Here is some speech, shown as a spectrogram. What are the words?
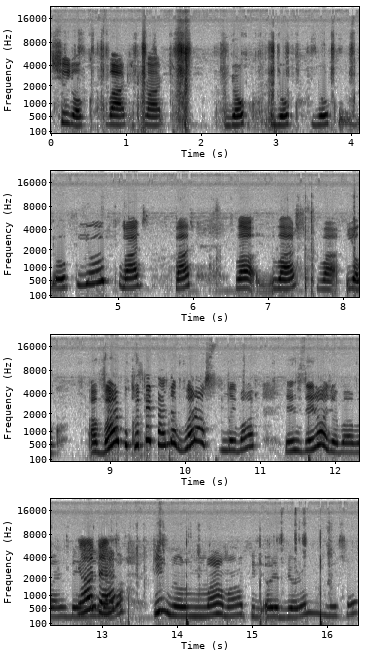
Şu yok. Var, var. Yok, yok, yok, yok, yok. Var, var. Var, var, var. Yok. Aa, var bu köpek bende var aslında var. Benzeri acaba var. Benzeri Nerede? galiba. Bilmiyorum var ama bil- öyle biliyorum. Neyse.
